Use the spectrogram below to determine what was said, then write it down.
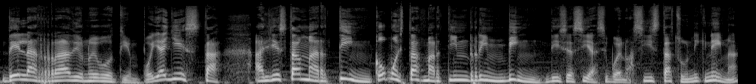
de la Radio Nuevo Tiempo. Y allí está, allí está Martín. ¿Cómo estás, Martín Rimbín? Dice así, así, bueno, así está su nickname, ¿eh?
